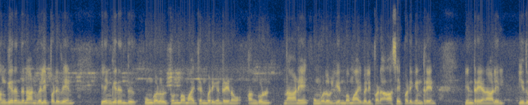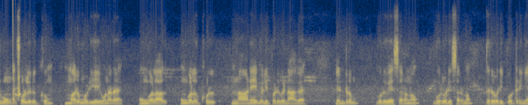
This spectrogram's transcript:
அங்கிருந்து நான் வெளிப்படுவேன். எங்கிருந்து உங்களுள் துன்பமாய் தென்படுகின்றேனோ அங்குள் நானே உங்களுள் இன்பமாய் வெளிப்பட ஆசைப்படுகின்றேன். இன்றைய நாளில் இதுவும் இருக்கும் மறுமொழியை உணர உங்களால் உங்களுக்குள் நானே வெளிப்படுவேனாக? என்றும் குருவே சரணம் குருவடி சரணம் திருவடி போற்றிங்க.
